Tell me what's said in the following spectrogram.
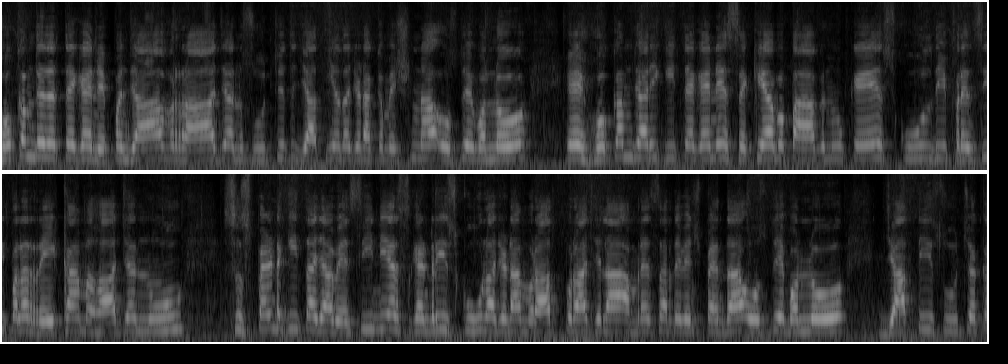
ਹੁਕਮ ਦੇ ਦਿੱਤੇ ਗਏ ਨੇ। ਪੰਜਾਬ ਰਾਜ ਅਨੁਸੂਚਿਤ ਜਾਤੀਆਂ ਦਾ ਜਿਹੜਾ ਕਮਿਸ਼ਨ ਆ, ਉਸ ਦੇ ਵੱਲੋਂ ਇਹ ਹੁਕਮ ਜਾਰੀ ਕੀਤੇ ਗਏ ਨੇ। ਸਿੱਖਿਆ ਵਿਭਾਗ ਨੂੰ ਕਿ ਸਕੂਲ ਦੀ ਪ੍ਰਿੰਸੀਪਲ ਰੇਖਾ ਮਹਾਜਨ ਨੂੰ ਸਸਪੈਂਡ ਕੀਤਾ ਜਾਵੇ। ਸੀਨੀਅਰ ਸੈਕੰਡਰੀ ਸਕੂਲ ਆ ਜਿਹੜਾ ਮੁਰਾਦਪੁਰਾ ਜ਼ਿਲ੍ਹਾ ਅੰਮ੍ਰਿਤਸਰ ਦੇ ਵਿੱਚ ਪੈਂਦਾ, ਉਸ ਦੇ ਵੱਲੋਂ ਜਾਤੀ ਸੂਚਕ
